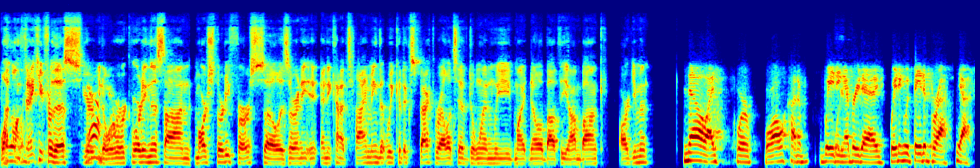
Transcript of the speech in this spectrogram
Well, thank you for this. Yeah. You know, we're recording this on March 31st. So is there any any kind of timing that we could expect relative to when we might know about the en banc argument? No, I we're we're all kind of waiting every day, waiting with bated breath. Yes.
